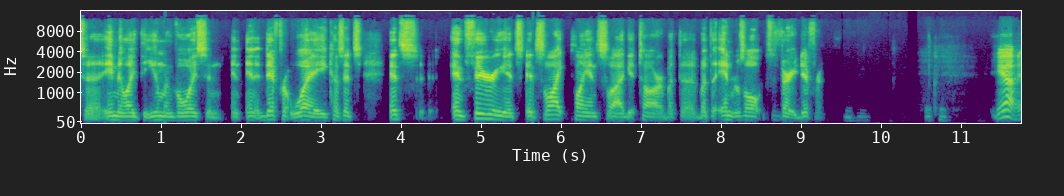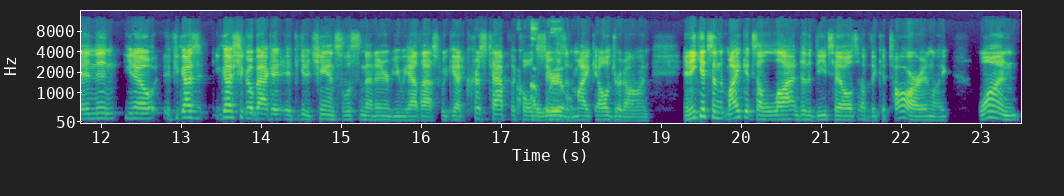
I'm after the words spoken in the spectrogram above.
to emulate the human voice in, in, in a different way because it's it's in theory it's it's like playing slide guitar, but the but the end result is very different. Okay. Yeah, and then you know if you guys you guys should go back if you get a chance to listen to that interview we had last week. We had Chris Tapp, the Cold I Stares, will. and Mike Eldred on, and he gets in. Mike gets a lot into the details of the guitar and like one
